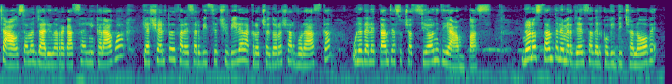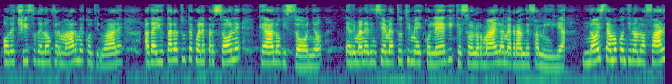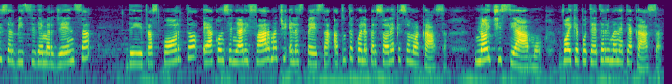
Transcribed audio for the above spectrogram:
Ciao, sono Giari, una ragazza del Nicaragua che ha scelto di fare il servizio civile alla Croce d'Oro Sciarvorasca, una delle tante associazioni di AMPAS. Nonostante l'emergenza del Covid-19, ho deciso di non fermarmi e continuare ad aiutare tutte quelle persone che hanno bisogno e rimanere insieme a tutti i miei colleghi che sono ormai la mia grande famiglia. Noi stiamo continuando a fare i servizi di emergenza di trasporto e a consegnare i farmaci e le spese a tutte quelle persone che sono a casa. Noi ci siamo, voi che potete rimanete a casa.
